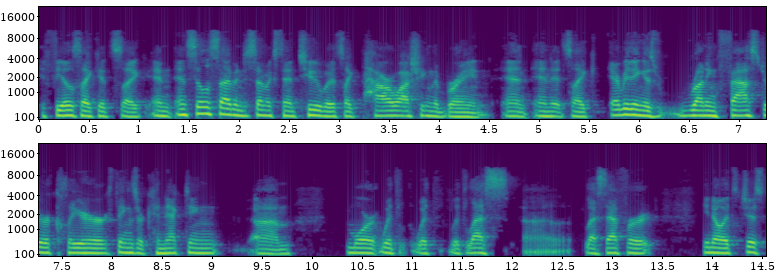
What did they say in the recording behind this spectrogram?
it feels like it's like and and psilocybin to some extent too but it's like power washing the brain. And and it's like everything is running faster clearer things are connecting um more with with with less uh less effort. You know it's just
